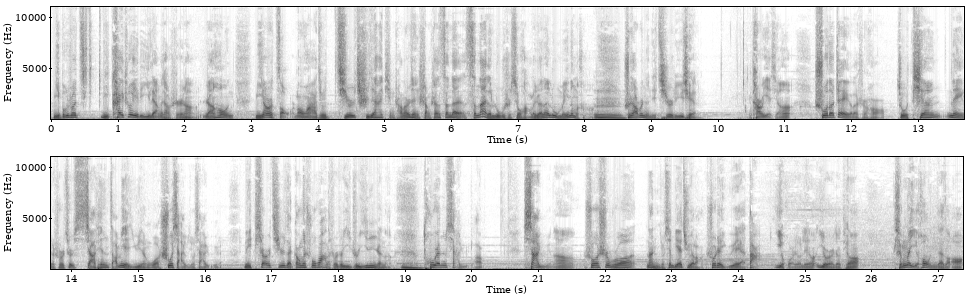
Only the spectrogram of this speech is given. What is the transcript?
你甭说你开车也得一两个小时呢。然后你要是走的话，就其实时间还挺长的，而且你上山现在现在的路是修好了，原来路没那么好。嗯说要不然你就骑着驴去。他说也行。说到这个的时候，就天那个时候就是夏天，咱们也遇见过，说下雨就下雨。那天儿其实，在刚才说话的时候就一直阴着呢，嗯突然就下雨了。下雨呢，说师傅说，那你就先别去了，说这雨也大，一会儿就淋，一会儿就停，停了以后你再走。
